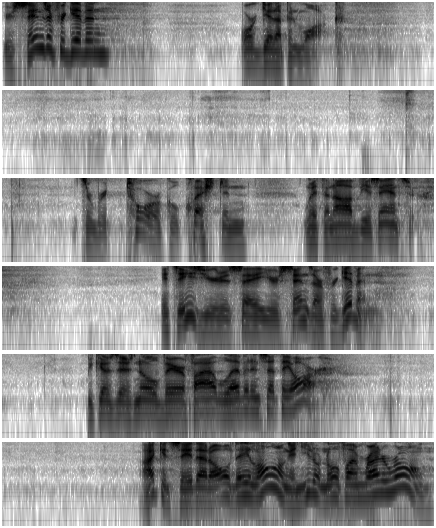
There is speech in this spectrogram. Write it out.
Your sins are forgiven, or get up and walk? It's a rhetorical question with an obvious answer. It's easier to say your sins are forgiven because there's no verifiable evidence that they are. I can say that all day long, and you don't know if I'm right or wrong.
